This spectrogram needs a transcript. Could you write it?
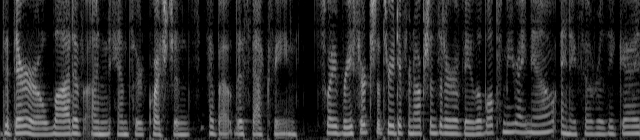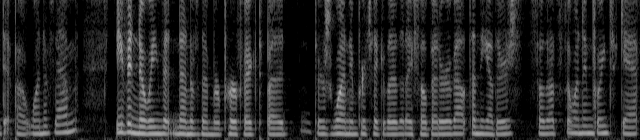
that there are a lot of unanswered questions about this vaccine. So I've researched the three different options that are available to me right now, and I feel really good about one of them, even knowing that none of them are perfect, but there's one in particular that I feel better about than the others. So that's the one I'm going to get.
